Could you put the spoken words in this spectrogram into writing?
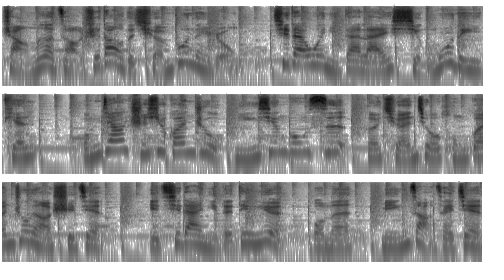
掌乐早知道的全部内容，期待为你带来醒目的一天。我们将持续关注明星公司和全球宏观重要事件，也期待你的订阅。我们明早再见。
